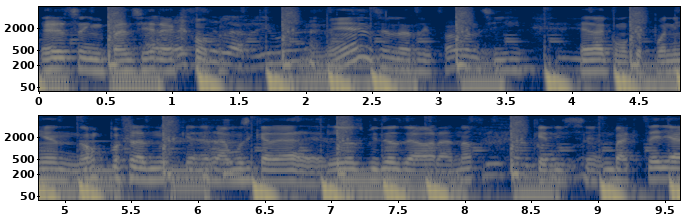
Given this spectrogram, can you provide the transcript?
esa infancia ¿A era veces como se la riman? eh, se la rifaban, sí. Era como que ponían, ¿no? Pues las música, la música de los videos de ahora, ¿no? Sí, Que dicen bacteria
